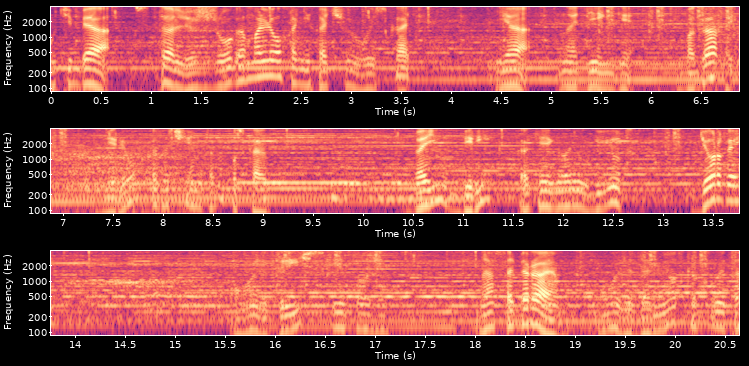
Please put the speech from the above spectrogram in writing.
У тебя столежога малеха, не хочу его искать. Я на деньги богатый. Веревка зачем-то, пускай дают, бери, как я и говорил, бьют, дергай. О, электрические тоже. Да, собираем. О, ледомет какой-то.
